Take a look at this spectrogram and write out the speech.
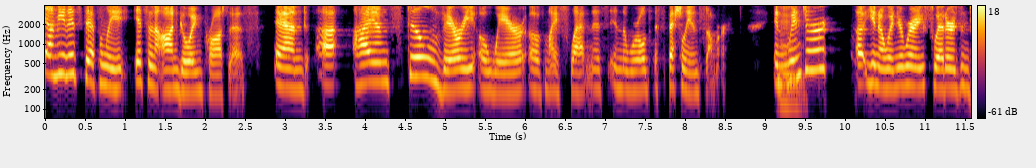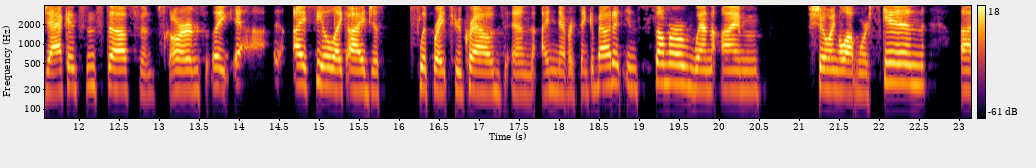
I mean, it's definitely it's an ongoing process, and uh, I am still very aware of my flatness in the world, especially in summer. In mm. winter, uh, you know, when you're wearing sweaters and jackets and stuff and scarves, like I feel like I just slip right through crowds and I never think about it. In summer, when I'm showing a lot more skin, uh,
